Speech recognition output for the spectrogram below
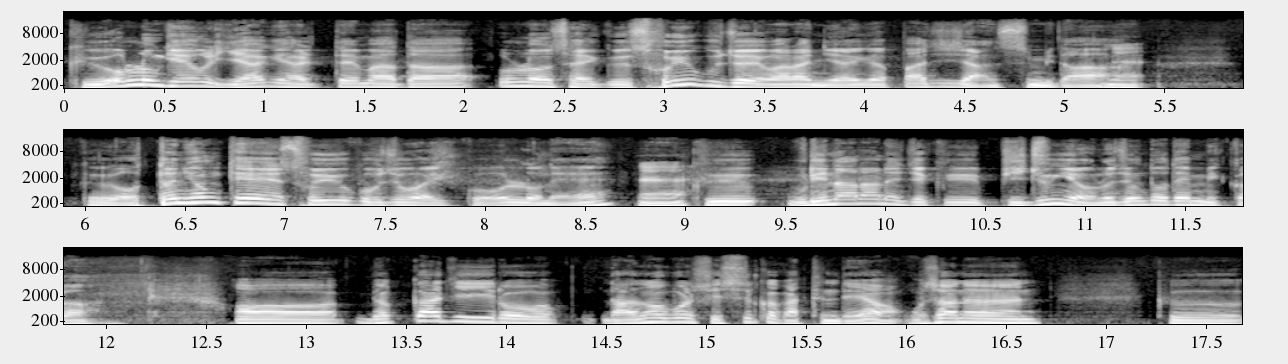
그 언론 개혁을 이야기할 때마다 언론사의 그 소유 구조에 관한 이야기가 빠지지 않습니다. 네. 그 어떤 형태의 소유 구조가 있고 언론에 네. 그 우리나라는 이제 그 비중이 어느 정도 됩니까? 어, 몇 가지로 나눠 볼 수 있을 것 같은데요. 우선은 그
